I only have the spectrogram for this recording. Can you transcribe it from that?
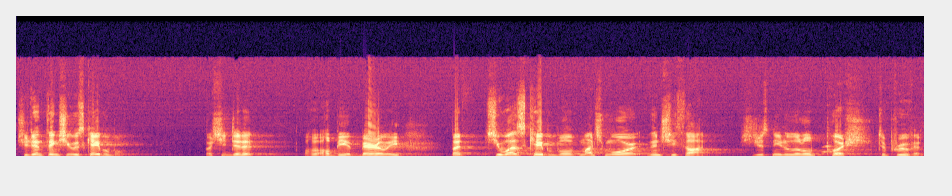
She didn't think she was capable, but she did it, albeit barely. But she was capable of much more than she thought. She just needed a little push to prove it.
